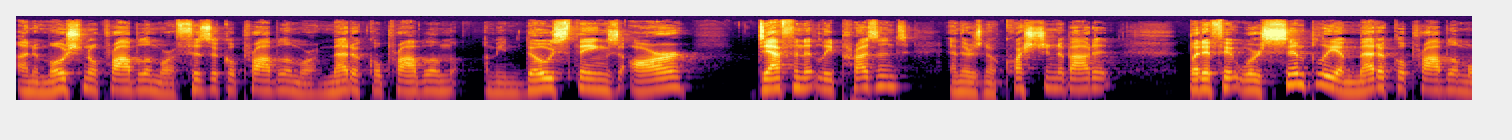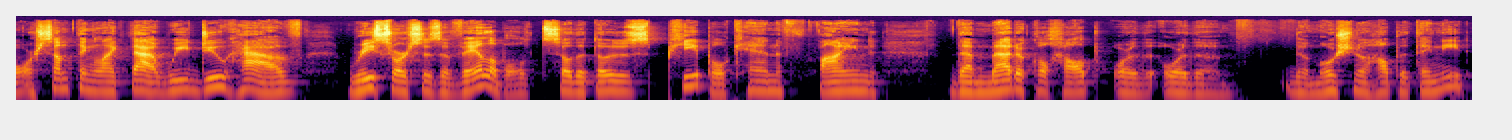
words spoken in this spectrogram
an emotional problem or a physical problem or a medical problem. I mean, those things are definitely present and there's no question about it. But if it were simply a medical problem or something like that, we do have resources available so that those people can find the medical help or the, or the, the emotional help that they need.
